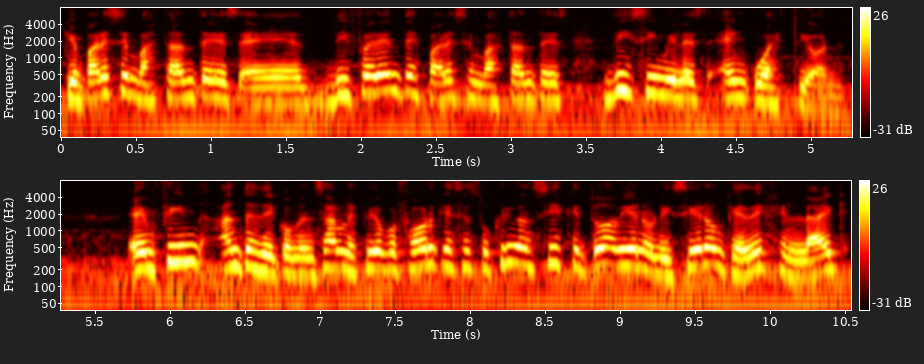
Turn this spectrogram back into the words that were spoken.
que parecen bastante eh, diferentes, parecen bastante disímiles en cuestión. En fin, antes de comenzar les pido por favor que se suscriban si es que todavía no lo hicieron, que dejen like.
